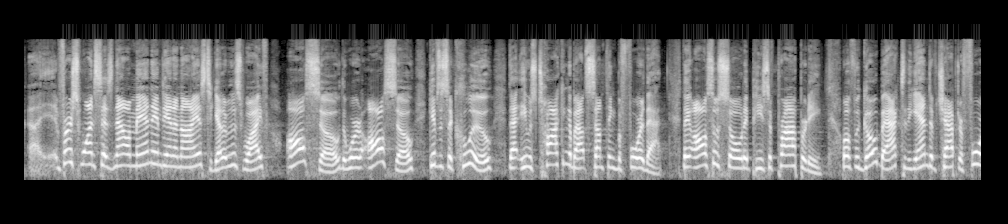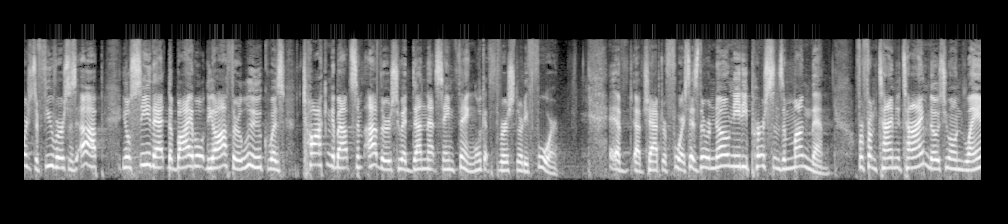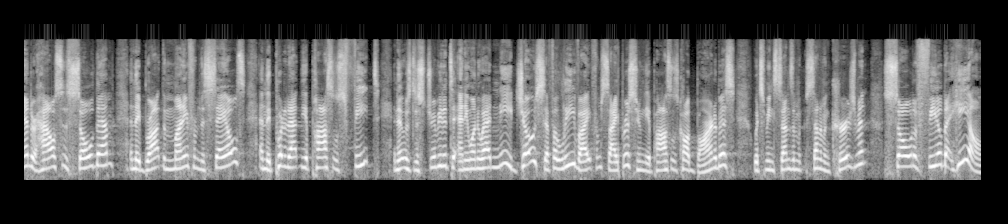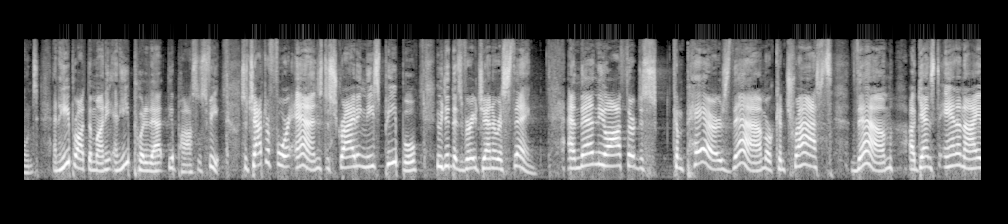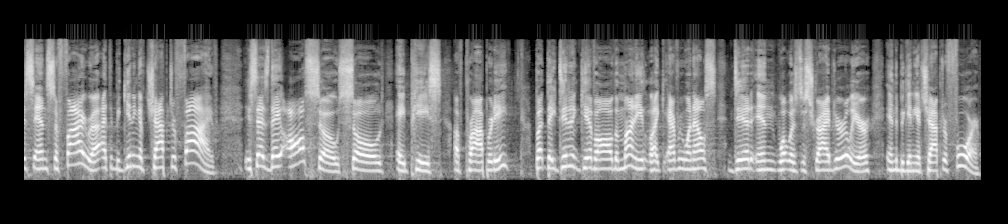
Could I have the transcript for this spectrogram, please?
Uh, verse 1 says, Now a man named Ananias, together with his wife, also, the word also gives us a clue that he was talking about something before that. They also sold a piece of property. Well, if we go back to the end of chapter 4, just a few verses up, you'll see that the Bible, the author Luke, was talking about some others who had done that same thing. Look at verse 34 of, of chapter 4. It says, There were no needy persons among them. For from time to time, those who owned land or houses sold them, and they brought the money from the sales, and they put it at the apostles' feet, and it was distributed to anyone who had need. Joseph, a Levite from Cyprus, whom the apostles called Barnabas, which means sons of, son of encouragement, sold a field that he owned, and he brought the money, and he put it at the apostles' feet. So chapter 4 ends describing these people who did this very generous thing. And then the author describes compares them or contrasts them against Ananias and Sapphira at the beginning of chapter 5. He says they also sold a piece of property, but they didn't give all the money like everyone else did in what was described earlier in the beginning of chapter 4.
